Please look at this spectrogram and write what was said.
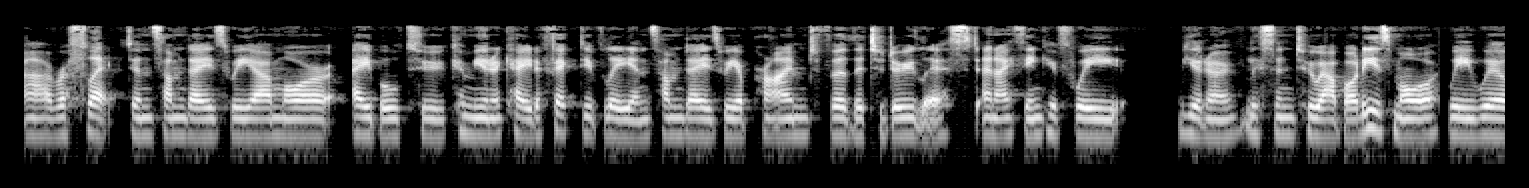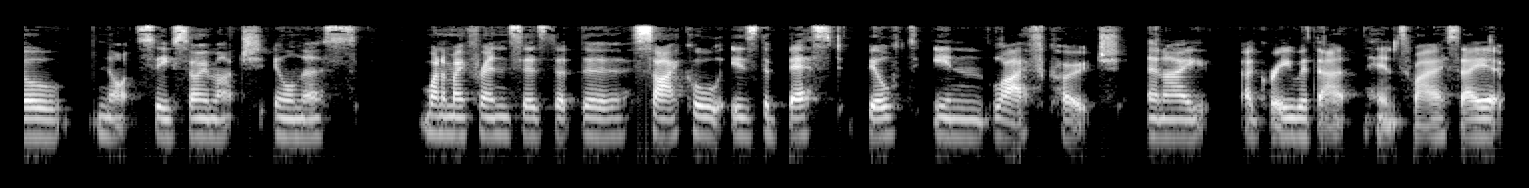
uh, reflect and some days we are more able to communicate effectively and some days we are primed for the to-do list and i think if we you know, listen to our bodies more, we will not see so much illness. One of my friends says that the cycle is the best built in life coach. And I agree with that, hence why I say it.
